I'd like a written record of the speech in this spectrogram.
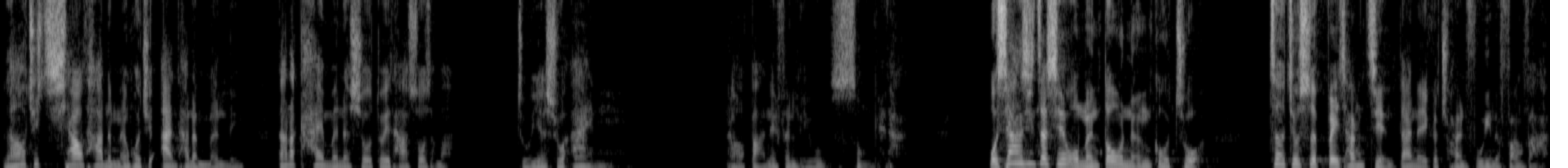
然后去敲他的门，或去按他的门铃。当他开门的时候，对他说什么？主耶稣爱你。然后把那份礼物送给他。我相信这些我们都能够做，这就是非常简单的一个传福音的方法。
